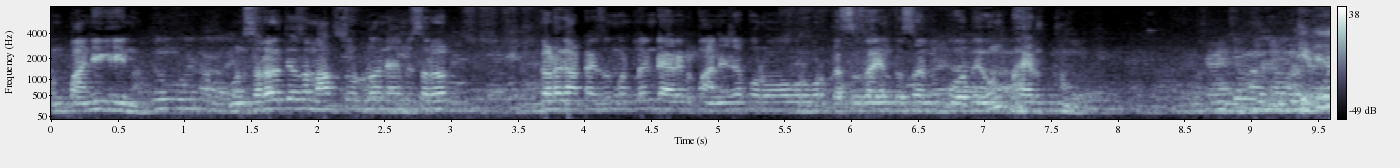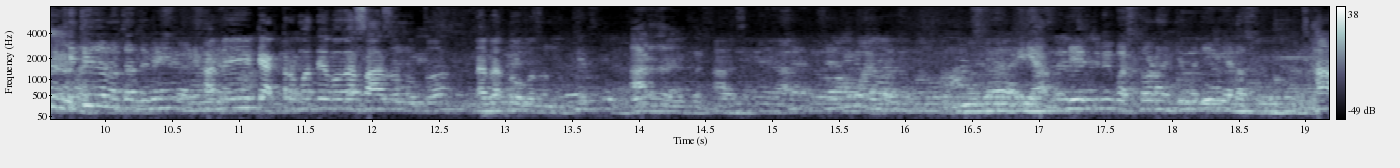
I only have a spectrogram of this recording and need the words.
पण पाणी घेईना. पण सरळ त्याचा नाद सोडलो आणि आम्ही सरळ गडगाटायचं म्हटलं आणि डायरेक्ट पाण्याच्या प्रवाहाबरोबर कसं जाईल तसं आम्ही पोहत येऊन बाहेर थांबलो. किती जण होता तुम्ही? आम्ही ट्रॅक्टरमध्ये बघा सहा जण होतो. डब्यात दोघं जण होते. आठ जण मग ह्यामध्ये तुम्ही बसतोड हद्दीमध्ये गेला सुरू हा.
